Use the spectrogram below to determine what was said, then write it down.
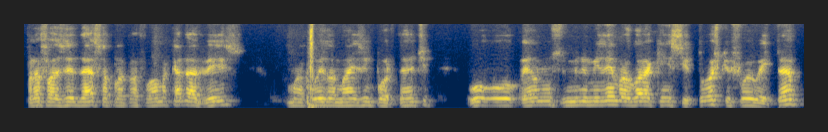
para fazer dessa plataforma cada vez uma coisa mais importante o, eu não, não, me lembro agora quem citou, acho que foi o Eitan,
